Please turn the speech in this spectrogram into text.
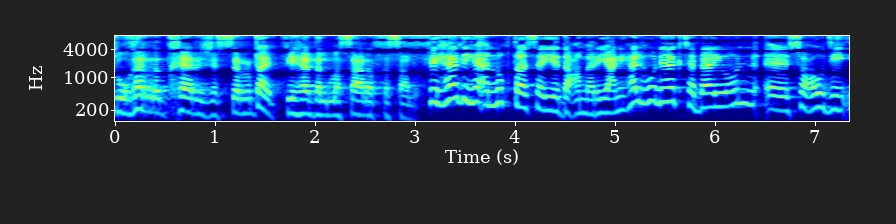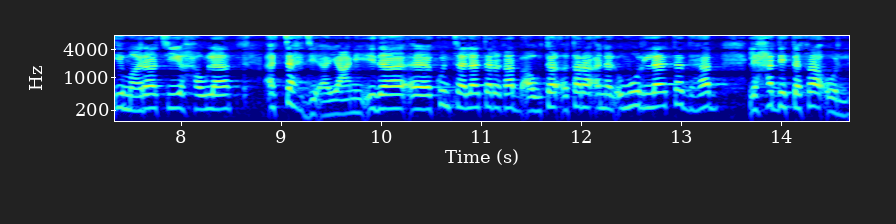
تغرد خارج السرب طيب. في هذا المسار التصالح في هذه النقطة سيد عمر يعني هل هناك تباين آه، سعودي إماراتي حول التهدئة. يعني إذا آه، كنت لا ترغب أو ترى أن الأمور لا تذهب لحد التفاؤل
